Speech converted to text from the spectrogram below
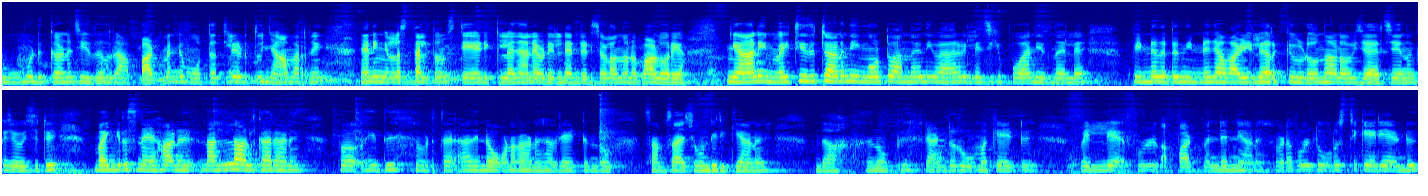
റൂം എടുക്കുകയാണ് ചെയ്തത്. ഒരു അപ്പാർട്ട്മെന്റ് മൊത്തത്തിൽ എടുത്തു. ഞാൻ പറഞ്ഞു ഞാൻ ഇങ്ങനെയുള്ള സ്ഥലത്തൊന്നും സ്റ്റേ അടിക്കില്ല. ഞാൻ എവിടെയെങ്കിലും ടെന്റ് അടിച്ചോളാം എന്ന് പറഞ്ഞപ്പോൾ ആൾ പറയാം ഞാൻ ഇൻവൈറ്റ് ചെയ്തിട്ടാണ് നീ ഇങ്ങോട്ട് വന്നത്. നീ വേറെ വില്ലേജിലേക്ക് പോകാനിരുന്നല്ലേ പിന്നെ എന്നിട്ട് നിന്നെ ഞാൻ വഴിയിൽ ഇറക്കി വിടുമെന്നാണോ വിചാരിച്ചതെന്നൊക്കെ ചോദിച്ചിട്ട് ഭയങ്കര സ്നേഹമാണ് നല്ല ആൾക്കാരാണ്. അപ്പോൾ ഇത് ഇവിടുത്തെ അതിന്റെ ഓണറാണ്. അവരായിട്ട് എന്തോ സംസാരിച്ചുകൊണ്ടിരിക്കുകയാണ്. എന്താ നോക്ക്. രണ്ട് റൂമൊക്കെ ആയിട്ട് വലിയ ഫുൾ അപ്പാർട്ട്മെന്റ് തന്നെയാണ്. ഇവിടെ ഫുൾ ടൂറിസ്റ്റിക് ഏരിയ ആയതുകൊണ്ട്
